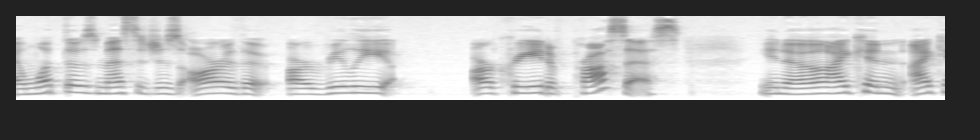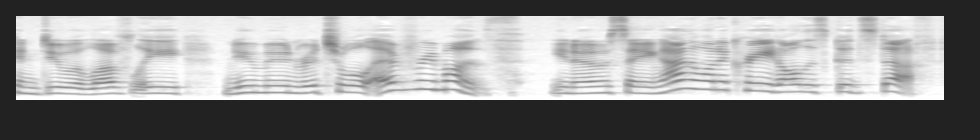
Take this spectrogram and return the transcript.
and what those messages are that are really our creative process. You know, I can I can do a lovely new moon ritual every month, you know, saying I want to create all this good stuff.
